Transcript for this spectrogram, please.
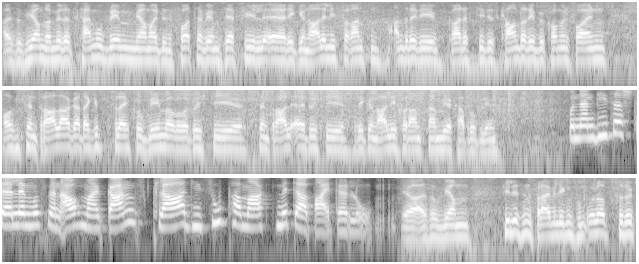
Also wir haben damit jetzt kein Problem. Wir haben halt den Vorteil, wir haben sehr viele äh, regionale Lieferanten. Andere, die gerade die Discounter, die bekommen vor allem aus dem Zentrallager. Da gibt es vielleicht Probleme, aber durch die, Zentral äh, durch die Regionallieferanten haben wir kein Problem. Und an dieser Stelle muss man auch mal ganz klar die Supermarktmitarbeiter loben. Ja, also wir haben viele sind Freiwilligen vom Urlaub zurück,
